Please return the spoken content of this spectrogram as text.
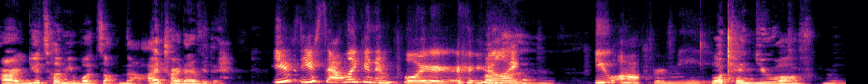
all right, you tell me what's up now. I tried everything. You you sound like an employer. You're like, you offer me. what can you offer me?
